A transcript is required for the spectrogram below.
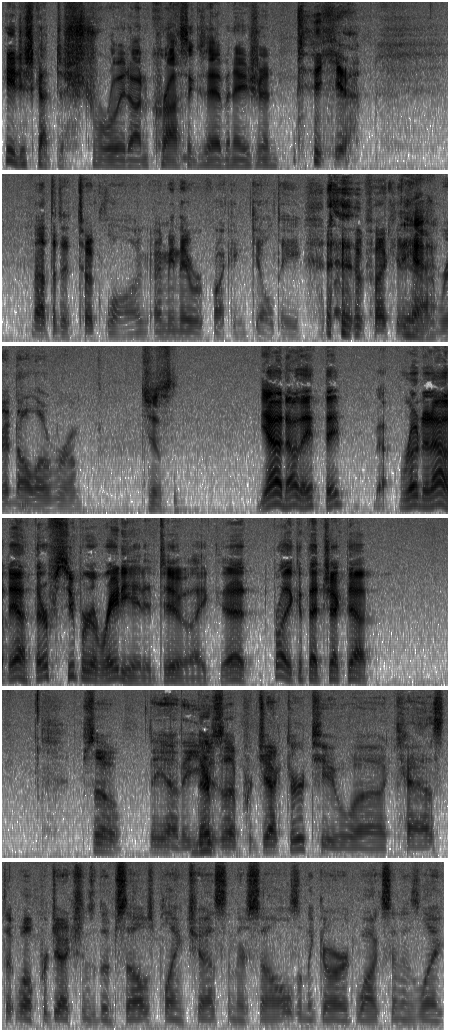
He just got destroyed on cross examination. yeah. Not that it took long. I mean, they were fucking guilty. fucking Yeah. written all over them. Just yeah, no, they they wrote it out. Yeah, they're super irradiated too. Like, yeah, probably get that checked out. So, yeah, they They're- use a projector to uh, cast, well, projections of themselves playing chess in their cells, and the guard walks in and is like,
